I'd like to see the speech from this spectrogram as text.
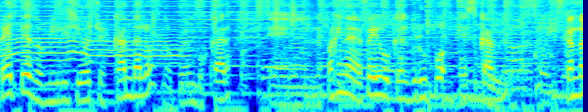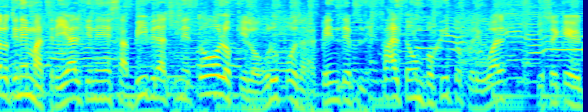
Vete 2018 Escándalo. Lo pueden buscar en la página de Facebook, que es Grupo Escándalo. Escándalo tiene material, tiene esa vibra, tiene todo lo que los grupos de repente les falta un poquito, pero igual yo sé que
